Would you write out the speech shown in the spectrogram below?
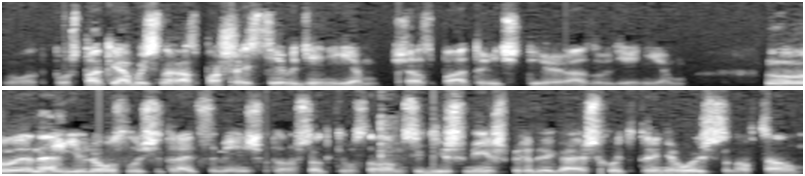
Вот, потому что так я обычно раз по 6-7 в день ем, сейчас по 3-4 раза в день ем. Ну, энергии в любом случае тратится меньше, потому что все-таки в основном сидишь, меньше передвигаешься, хоть и тренируешься, но в целом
